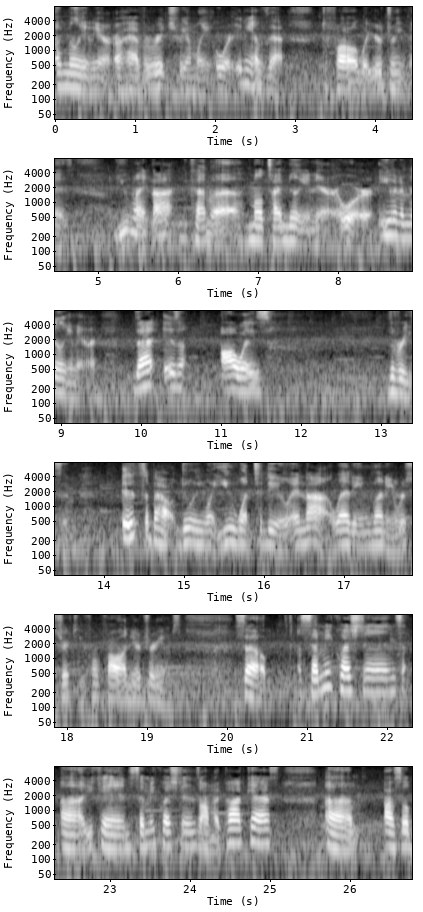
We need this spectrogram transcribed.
a millionaire or have a rich family or any of that to follow what your dream is. You might not become a multimillionaire or even a millionaire. That isn't always the reason. It's about doing what you want to do and not letting money restrict you from following your dreams. So, send me questions. Uh, you can send me questions on my podcast. Um, also,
